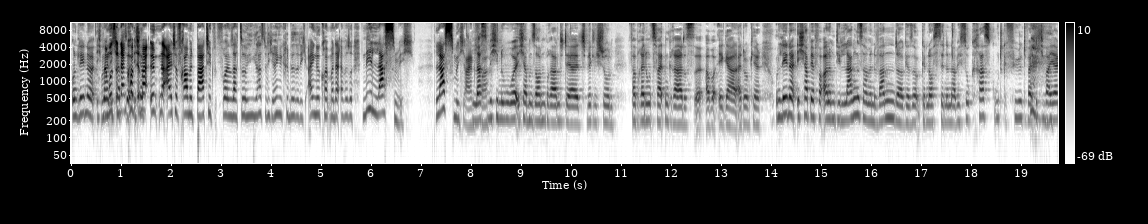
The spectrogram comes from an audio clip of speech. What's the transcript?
Und Lena, ich Und dann, meine, und hab dann so, kommt immer irgendeine alte Frau mit Batik vor und sagt so, "Hier, hast du dich eingecremt, hast du dich eingekräumt? Man da einfach so, nee, lass mich. Lass mich einfach. lass mich in Ruhe, ich habe einen Sonnenbrand, der jetzt wirklich schon Verbrennung zweiten Grades, äh, aber egal, I don't care. Und Lena, ich habe ja vor allem die langsamen Wandergenossinnen, habe ich so krass gut gefühlt, weil ich war ja,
